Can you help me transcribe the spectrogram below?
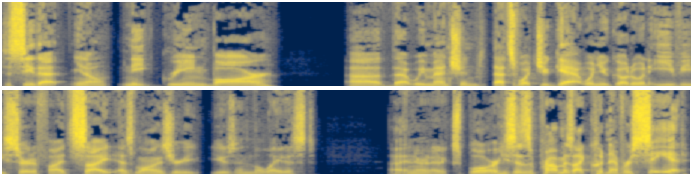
to see that, you know, neat green bar uh, that we mentioned. That's what you get when you go to an EV certified site, as long as you're using the latest uh, Internet Explorer. He says the problem is I could never see it.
